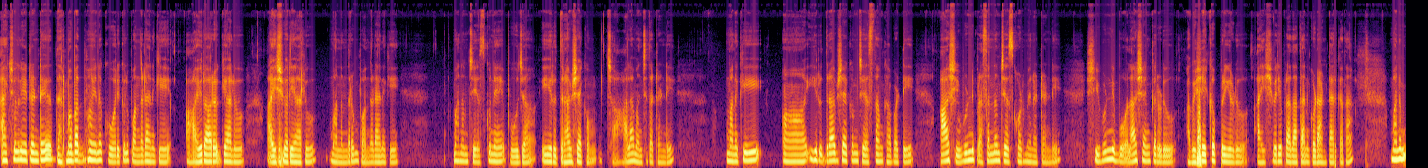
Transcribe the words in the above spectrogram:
యాక్చువల్గా ఏంటంటే ధర్మబద్ధమైన కోరికలు పొందడానికి ఆయురారోగ్యాలు ఐశ్వర్యాలు మనందరం పొందడానికి మనం చేసుకునే పూజ ఈ రుద్రాభిషేకం చాలా మంచిదటండి. మనకి ఈ రుద్రాభిషేకం చేస్తాం కాబట్టి ఆ శివుణ్ణి ప్రసన్నం చేసుకోవడమేనటండి. శివుణ్ణి బోలాశంకరుడు అభిషేక ప్రియుడు ఐశ్వర్య ప్రదాత అని కూడా అంటారు కదా. మనం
